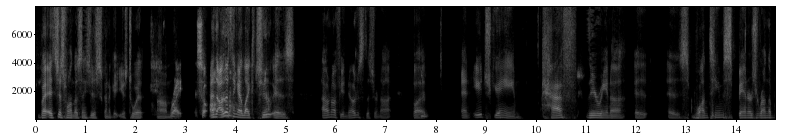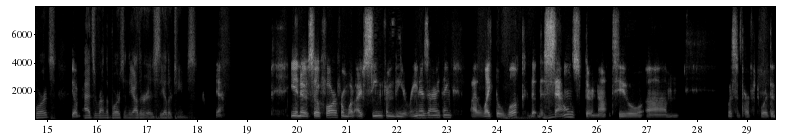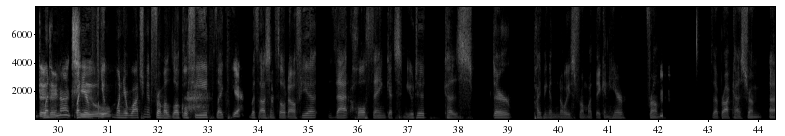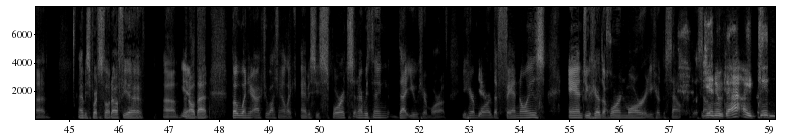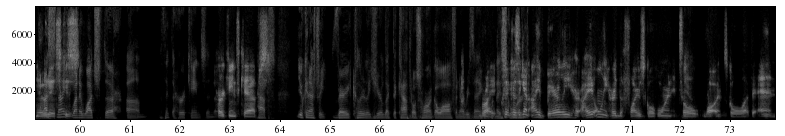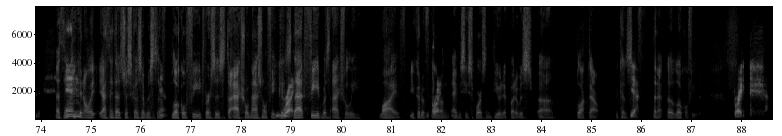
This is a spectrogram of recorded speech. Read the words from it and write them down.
But it's just one of those things. You're just gonna get used to it. Um, Right. So and the other thing I like too is, I don't know if you noticed this or not, but Mm. in each game, half the arena is, is one team's banners around the boards, Yep. ads around the boards, and the other is the other team's. Yeah. You know, so far from what I've seen from the arenas and everything, I like the look, the the Mhm. sounds. They're not too um, what's the perfect word? They're When- they're not When you're too when you're watching it from a local feed, like Yeah. with us in Philadelphia, that whole thing gets muted because they're piping in the noise from what they can hear from Mm. the broadcast from uh, NBC Sports Philadelphia um, and all that. But when you're actually watching it like NBC Sports and everything, that you hear more of. You hear Yeah. more of the fan noise, and you hear the horn more. You hear the sound. The sound Yeah, no, that I Last- did notice last night because when I watched the um I think the Hurricanes and the Hurricanes caps. Caps, you can actually very clearly hear like the Capitals horn go off and everything. Right, because again, I barely heard. I only heard the Flyers goal horn until Laughton's goal at the end. I think you can only I think that's just because it was the Yeah. local feed versus the actual national feed. Because Right. that feed was actually live. You could have gone Right. on NBC Sports and viewed it, but it was uh, blocked out because Yeah. the, the local feed. Right.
